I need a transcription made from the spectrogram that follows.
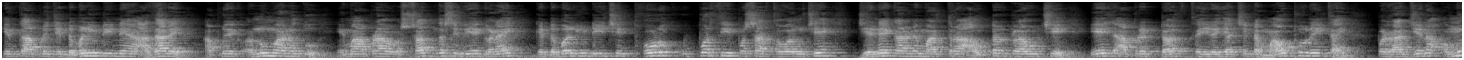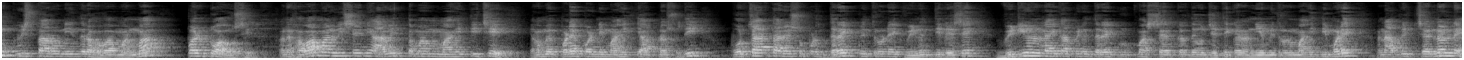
કેમ કે આપણે જે ડબલ્યુડીને આધારે આપણું એક અનુમાન હતું, એમાં આપણા સદનસીબ એ ગણાય કે ડબલ્યુડી છે થોડુંક ઉપરથી પસાર થવાનું છે, જેને કારણે માત્ર આઉટર ક્લાઉડ છે, એ જ આપણે ટચ થઈ રહ્યા છે, એટલે માવઠું નહીં થાય, પણ રાજ્યના અમુક વિસ્તારોની અંદર હવામાનમાં પલટો આવશે. અને હવામાન વિશેની આવી તમામ માહિતી છે અમે પડે પડની માહિતી આપના સુધી પહોંચાડતા રહેશું, પણ દરેક મિત્રોને એક વિનંતી રહેશે, વિડીયોને લાઇક આપીને દરેક ગ્રુપમાં શેર કરી દેવું, જેથી કરીને અન્ય મિત્રોને માહિતી મળે અને આપણી ચેનલને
